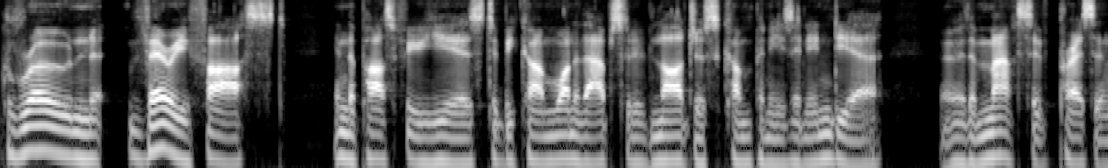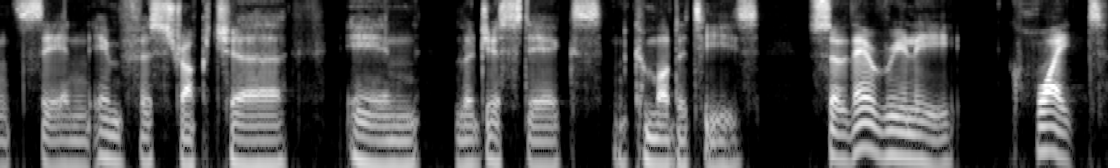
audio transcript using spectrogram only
grown very fast in the past few years to become one of the absolute largest companies in India with a massive presence in infrastructure, in logistics, and commodities. So they're really quite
